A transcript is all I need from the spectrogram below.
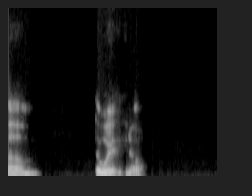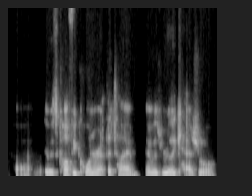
um the way you know uh, it was coffee corner at the time. It was really casual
